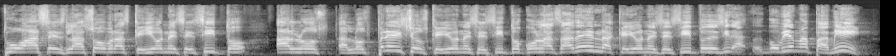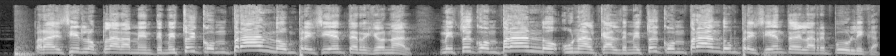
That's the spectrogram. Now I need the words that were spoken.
tú haces las obras que yo necesito a los, a los precios que yo necesito, con las adendas que yo necesito. Es decir, ah, gobierna para mí para decirlo claramente. Me estoy comprando un presidente regional, me estoy comprando un alcalde, me estoy comprando un presidente de la República.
